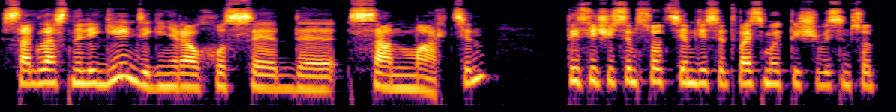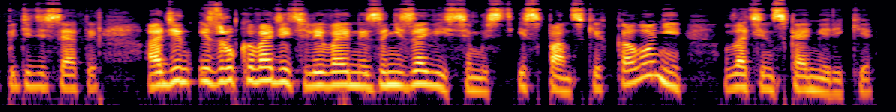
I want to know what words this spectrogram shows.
Согласно легенде, генерал Хосе де Сан-Мартин 1778-1850, один из руководителей войны за независимость испанских колоний в Латинской Америке,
